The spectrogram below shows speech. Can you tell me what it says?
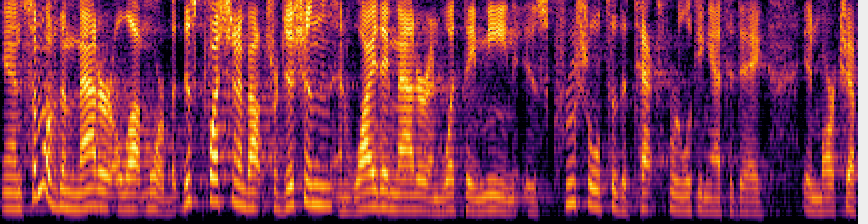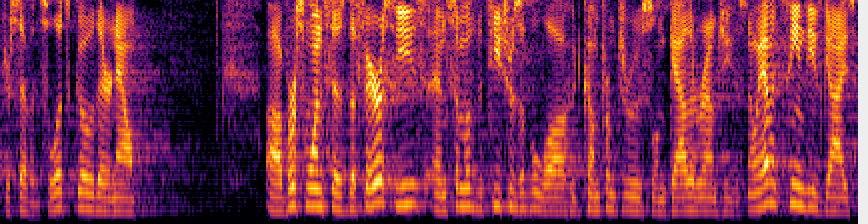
And some of them matter a lot more. But this question about tradition and why they matter and what they mean is crucial to the text we're looking at today in Mark chapter 7. So let's go there now. Uh, verse 1 says, The Pharisees and some of the teachers of the law who'd come from Jerusalem gathered around Jesus. Now, we haven't seen these guys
